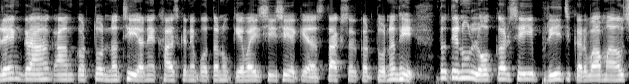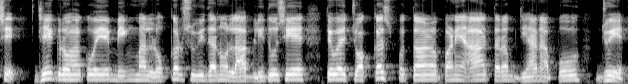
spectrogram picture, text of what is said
બેંક ગ્રાહક આમ કરતો નથી અને ખાસ કરીને પોતાનું કેવાયસી છે કે હસ્તાક્ષર કરતો નથી, તો તેનું લોકર છે એ ફ્રીજ કરવામાં આવશે. જે ગ્રાહકોએ બેંકમાં લોકર સુવિધાનો લાભ લીધો છે, તેઓએ ચોક્કસપણે આ તરફ ધ્યાન આપવું જોઈએ.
